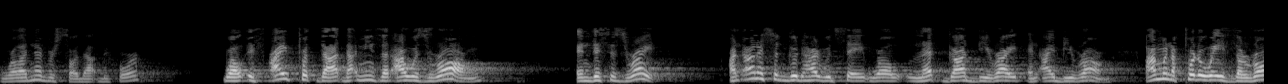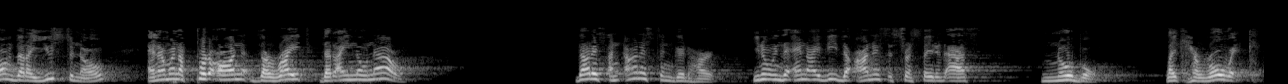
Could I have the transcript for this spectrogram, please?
well, I never saw that before. Well, if I put that, that means that I was wrong and this is right. An honest and good heart would say, well, let God be right and I be wrong. I'm going to put away the wrong that I used to know and I'm going to put on the right that I know now. That is an honest and good heart. You know, in the NIV, the honest is translated as noble, like heroic.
